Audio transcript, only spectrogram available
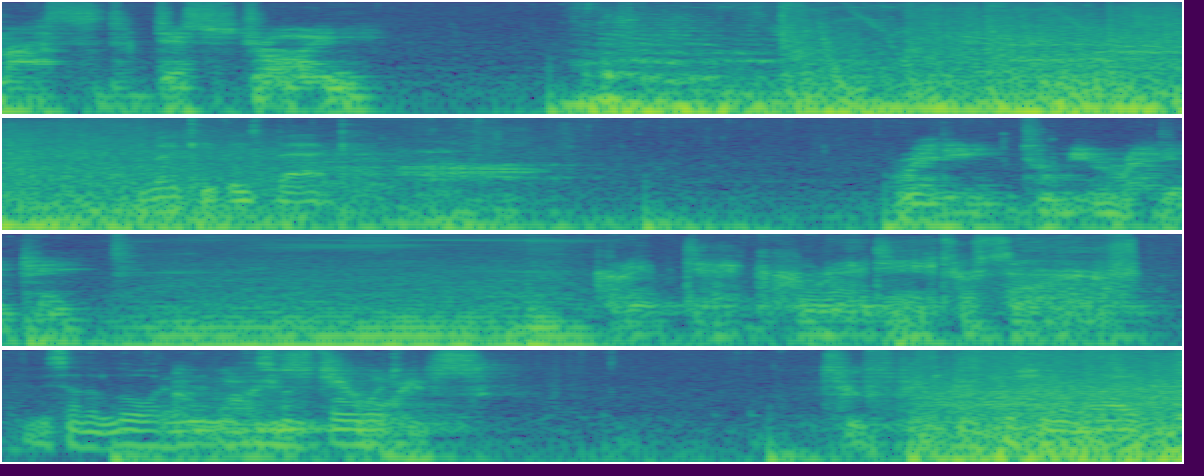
Must destroy. Got to keep these back. Ready to eradicate. To serve. This other lord, I'm going to move this one forward, pushing away.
